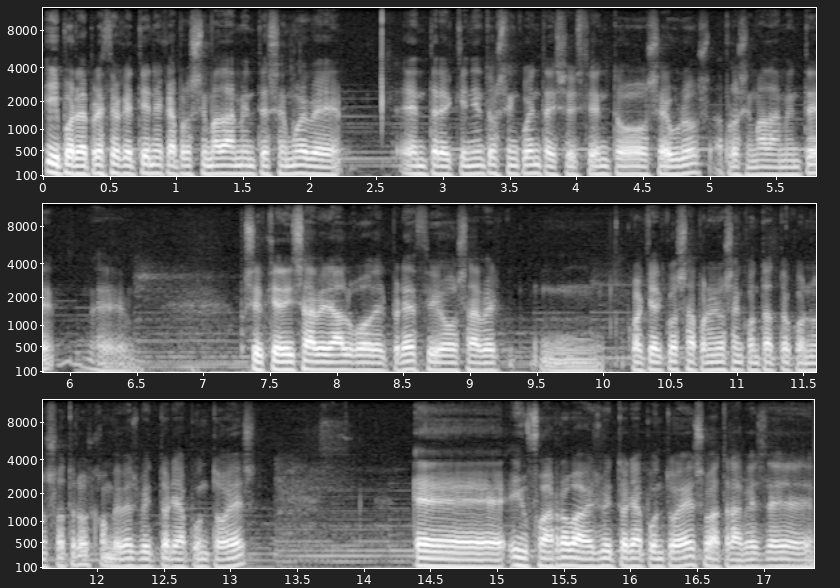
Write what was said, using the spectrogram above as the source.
y por el precio que tiene, que aproximadamente se mueve entre 550 y 600 euros aproximadamente, eh, si queréis saber algo del precio o saber mm, cualquier cosa, poneros en contacto con nosotros, con bebesvictoria.es, eh, o a través de,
